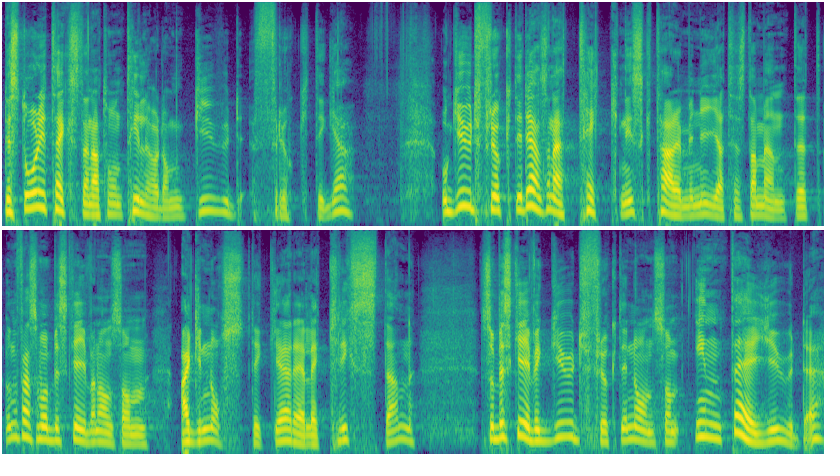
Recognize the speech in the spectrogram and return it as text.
Det står i texten att hon tillhör de gudfruktiga. Och gudfruktig är en sån här teknisk term i Nya Testamentet. Ungefär som att beskriva någon som agnostiker eller kristen. Så beskriver gudfruktig någon som inte är jude,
